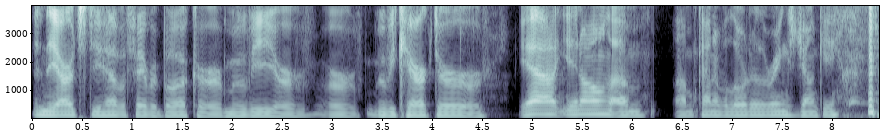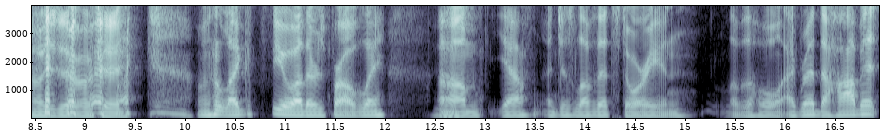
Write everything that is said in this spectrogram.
In the arts, do you have a favorite book or movie or or movie character or? Yeah, you know, um, I'm kind of a Lord of the Rings junkie. oh, you do? Okay. like a few others, probably. Yeah. Um, yeah, I just love that story and love the whole. I read The Hobbit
